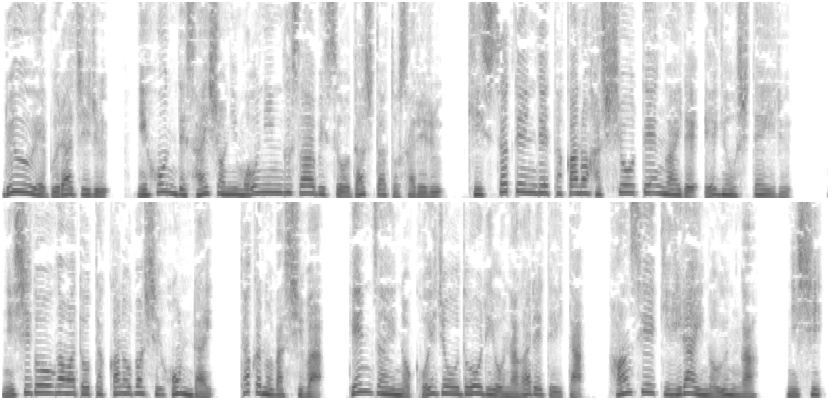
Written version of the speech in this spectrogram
ルーエブラジル、日本で最初にモーニングサービスを出したとされる喫茶店で高野橋商店街で営業している。西道側と高野橋本来、高野橋は現在の小井城通りを流れていた半世紀以来の運河、西、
